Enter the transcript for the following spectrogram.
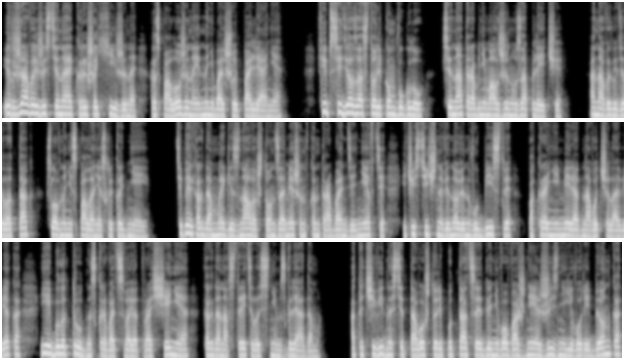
и ржавая жестяная крыша хижины, расположенной на небольшой поляне. Фипс сидел за столиком в углу. Сенатор обнимал жену за плечи. Она выглядела так, словно не спала несколько дней. Теперь, когда Мэгги знала, что он замешан в контрабанде нефти и частично виновен в убийстве, по крайней мере, одного человека, ей было трудно скрывать свое отвращение, когда она встретилась с ним взглядом. От очевидности того, что репутация для него важнее жизни его ребенка,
